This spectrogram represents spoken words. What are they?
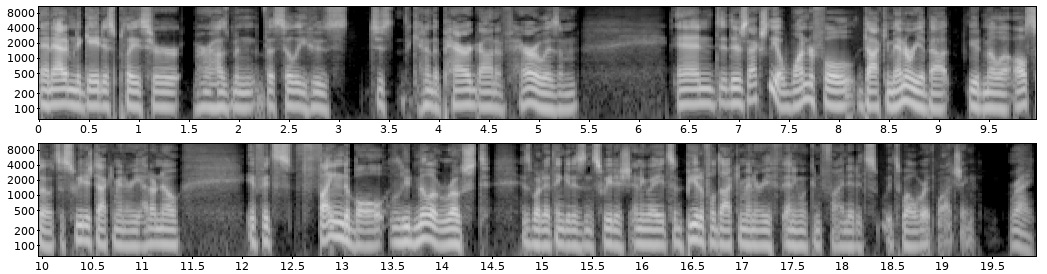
And Adam Nagaitis plays her her husband Vasily, who's just kind of the paragon of heroism. And there's actually a wonderful documentary about Ludmilla also. It's a Swedish documentary. I don't know if it's findable. Ludmilla röst is what I think it is in Swedish. Anyway, it's a beautiful documentary. If anyone can find it, it's it's well worth watching. Right.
